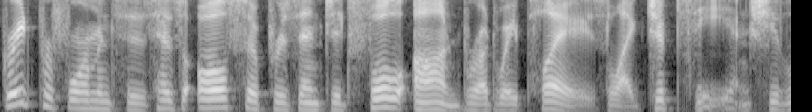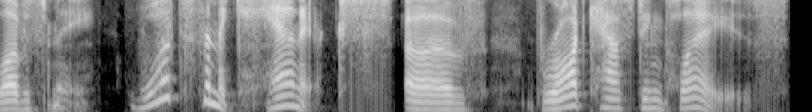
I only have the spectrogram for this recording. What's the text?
Great Performances has also presented full on Broadway plays like Gypsy and She Loves Me. What's the mechanics of broadcasting plays?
